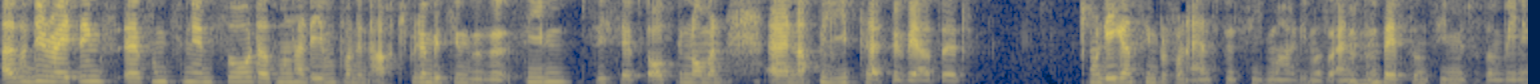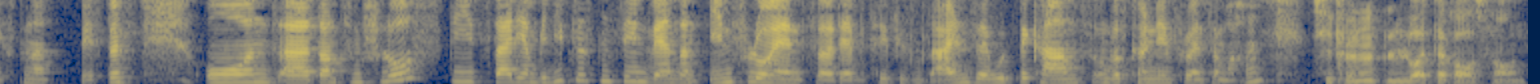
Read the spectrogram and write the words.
Also die Ratings äh, funktionieren so, dass man halt eben von den acht Spielern, beziehungsweise sieben, sich selbst ausgenommen, äh, nach Beliebtheit bewertet. Und eh ganz simpel von 1 bis 7 halt immer so. 1 ist das Beste und 7 ist das am wenigsten äh, Beste. Und äh, dann zum Schluss, die zwei, die am beliebtesten sind, wären dann Influencer. Der Begriff ist uns allen sehr gut bekannt. Und was können die Influencer machen? Sie können Leute raushauen.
